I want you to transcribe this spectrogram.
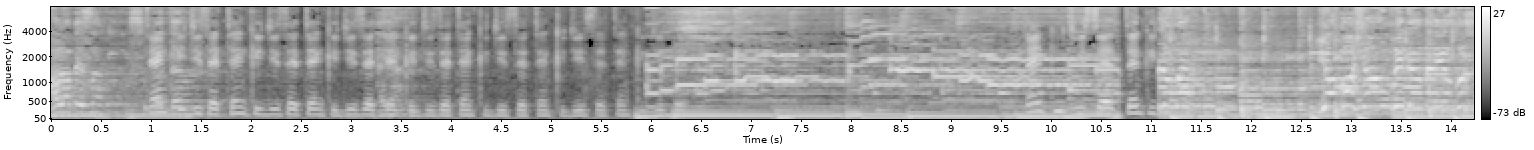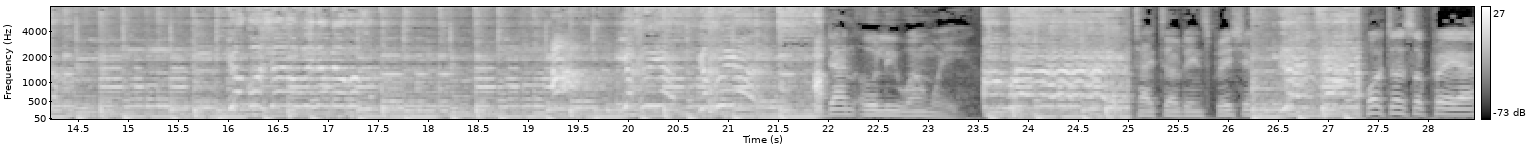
Alors, mes amis, Thank you, Jesus. Thank you, Jesus. Thank you, Jesus. Thank you, Jesus. Thank you, Jesus. Thank you, Jesus. Thank you, Jesus. Thank you, Jesus. Thank you, Jesus. Done only one way. The title of the inspiration Portals of Prayer,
